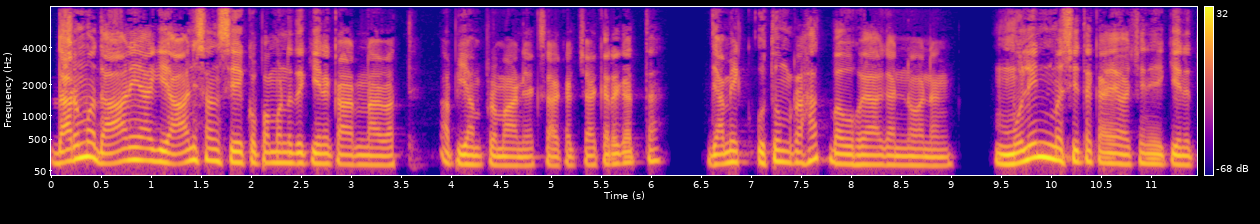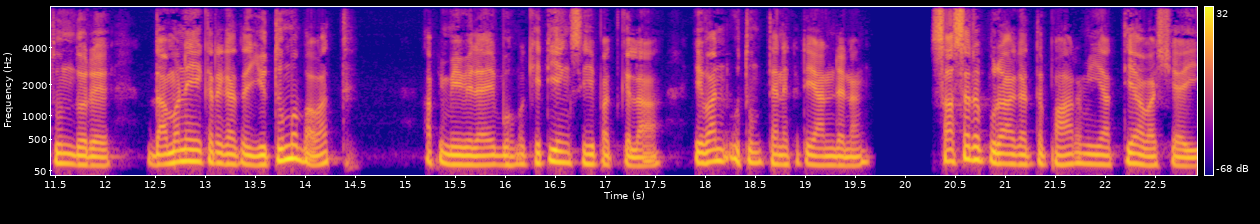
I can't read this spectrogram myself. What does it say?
ධර්ම දානයාගේ ආනිසංසය කොපමණද කියන කාරණාවත් අපි යම් ප්‍රමාණයක් සාකච්ඡා කරගත්තා. යමෙක් උතුම් රහත් බව හොයා ගන්නවා නම් මුලින්ම සිත කය වචනය කියන තුන්දොර දමනය කරගත යුතුයම බවත් අපි මේ වෙලාවේ බොහොම කෙටියෙන් සිහිපත් කළා එවන් උතුම් තැනකට යන්න නම් සසර පුරාගත් පාරමී අත්‍යවශ්‍යයි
